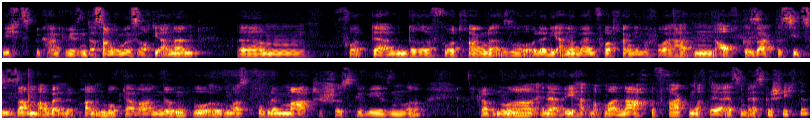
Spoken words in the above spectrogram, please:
nichts bekannt gewesen. Das haben übrigens auch die anderen, ähm, der andere Vortragende, also oder die anderen beiden Vortragenden, die wir vorher hatten, auch gesagt, dass die Zusammenarbeit mit Brandenburg, da war nirgendwo irgendwas Problematisches gewesen. Ne? Ich glaube, nur NRW hat nochmal nachgefragt nach der SMS-Geschichte.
